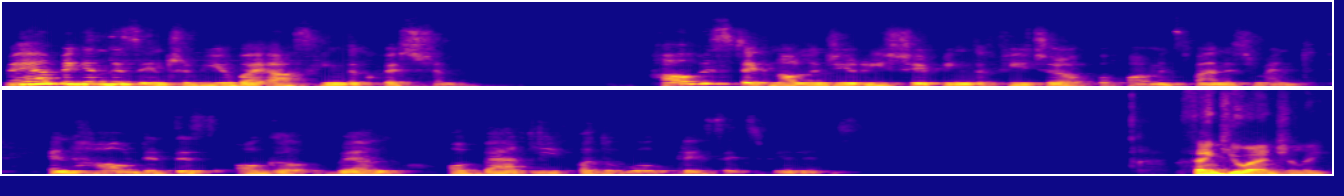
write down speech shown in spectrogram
May I begin this interview by asking the question, how is technology reshaping the future of performance management and how did this augur well or badly for the workplace experience? Thank you, Anjali.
